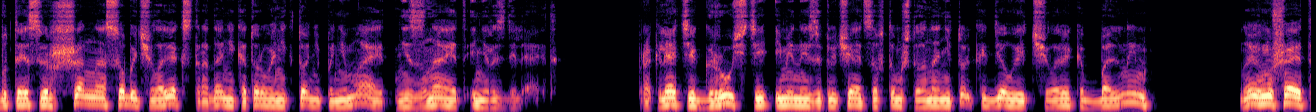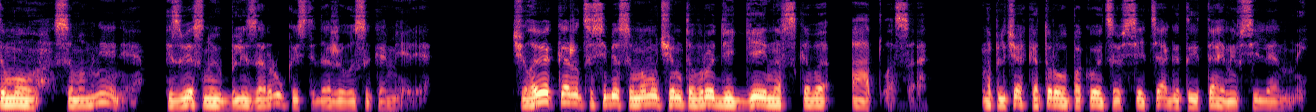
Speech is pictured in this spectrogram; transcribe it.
будто я совершенно особый человек, страданий которого никто не понимает, не знает и не разделяет. Проклятие грусти именно и заключается в том, что она не только делает человека больным, но и внушает ему самомнение, известную близорукость и даже высокомерие. Человек кажется себе самому чем-то вроде гейновского атласа, на плечах которого покоятся все тяготы и тайны Вселенной,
